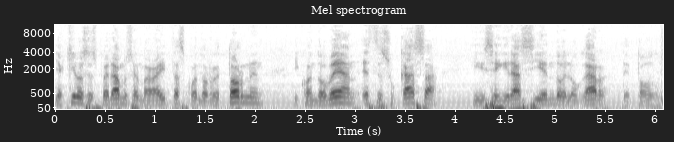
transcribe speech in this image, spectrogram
Y aquí los esperamos en Margaritas cuando retornen y cuando vean, esta es su casa y seguirá siendo el hogar de todos.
